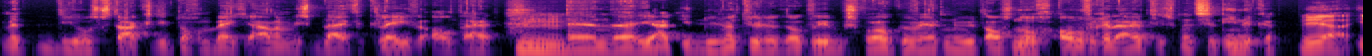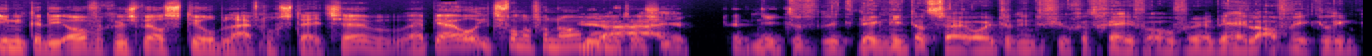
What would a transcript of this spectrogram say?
met Dion Staks, die toch een beetje aan hem is blijven kleven altijd. Mm. En uh, ja, die nu natuurlijk ook weer besproken werd, nu het alsnog over en uit is met zijn Ineke. Ja, Ineke die overigens wel stil blijft nog steeds. Hè? Heb jij al iets van haar vernomen ja, ondertussen? Niet, ik denk niet dat zij ooit een interview gaat geven over de hele afwikkeling.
